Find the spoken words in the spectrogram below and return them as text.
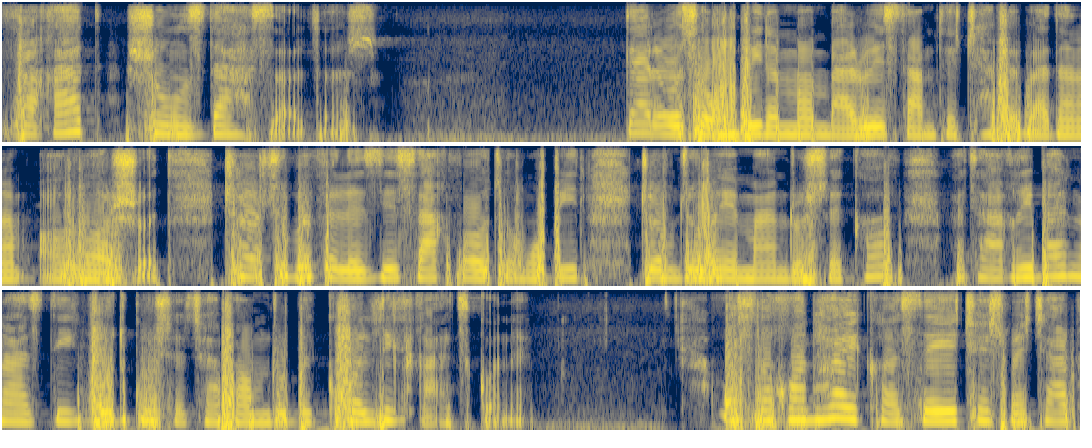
فقط 16 سال داشت. در اتومبیل من بر روی سمت چپ بدنم آوار شد. چارچوب فلزی سقف اتومبیل جمجمه من رو شکاف و تقریبا نزدیک بود گوش چپم رو به کلی قطع کنه. استخوانهای کاسه چشم چپ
